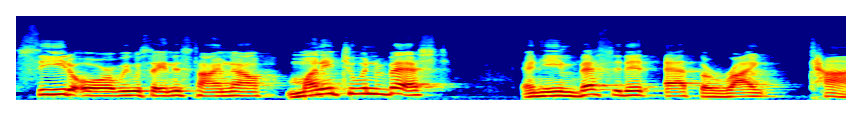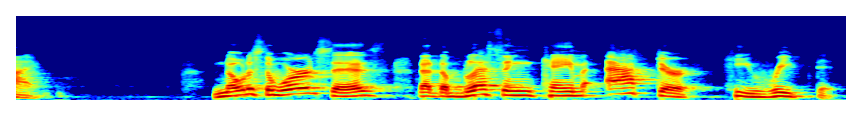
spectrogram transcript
seed, or we would say in this time now, money to invest, and he invested it at the right time. Notice the word says that the blessing came after he reaped it.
